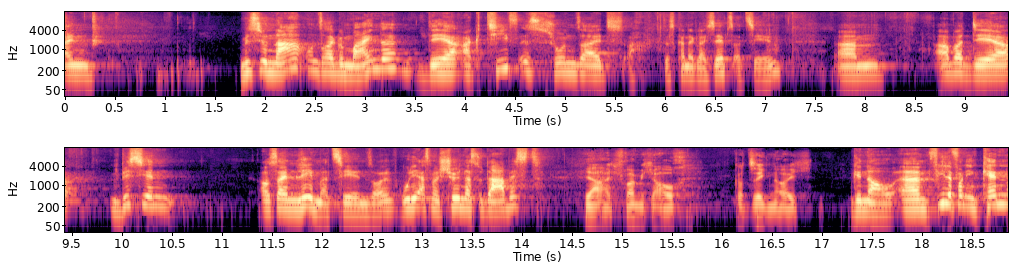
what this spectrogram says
ein Missionar unserer Gemeinde, der aktiv ist schon seit, ach, das kann er gleich selbst erzählen, ähm, aber der ein bisschen aus seinem Leben erzählen soll. Rudi, erstmal schön, dass du da bist. Ja, ich freue mich auch. Gott segne euch. Genau. Ähm, viele von Ihnen kennen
